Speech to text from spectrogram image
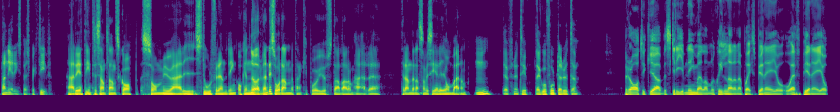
planeringsperspektiv? Det är ett intressant landskap som ju är i stor förändring och en nödvändig sådan med tanke på just alla de här eh, trenderna som vi ser i omvärlden. Mm, definitivt. Det går fort där ute. Bra tycker jag beskrivning mellan skillnaderna på XPNA och, och FPNA. Och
